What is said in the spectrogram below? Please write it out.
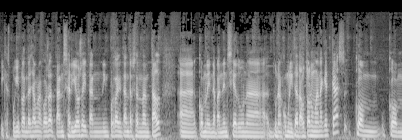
i que es pugui plantejar una cosa tan seriosa i tan important i tan transcendental eh, com la independència d'una comunitat autònoma, en aquest cas, com, com,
